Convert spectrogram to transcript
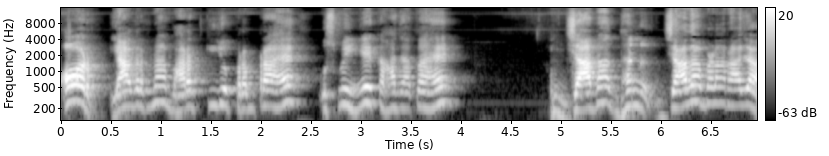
और याद रखना, भारत की जो परंपरा है, उसमें यह कहा जाता है, ज़्यादा धन, ज़्यादा बड़ा राजा,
